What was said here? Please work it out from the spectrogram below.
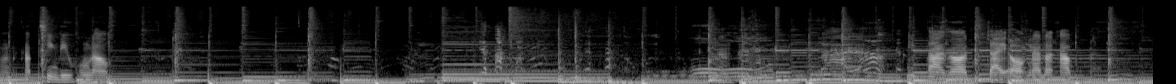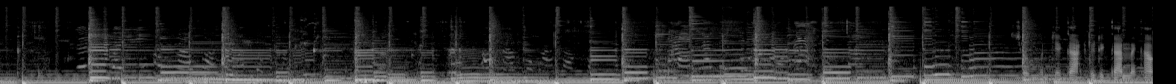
นั่นนะครับชิงดิวของเรา โอ้โหตายแล้วนิตาก็ใจออกแล้วนะครับ ด้วยกันนะครับ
